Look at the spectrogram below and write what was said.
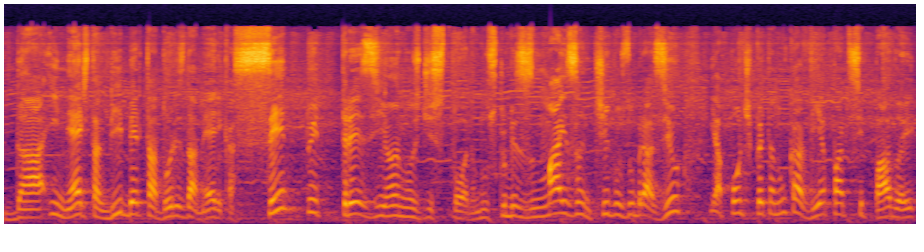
da inédita Libertadores da América. 113 anos de história, um dos clubes mais antigos do Brasil e a Ponte Preta nunca havia participado aí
